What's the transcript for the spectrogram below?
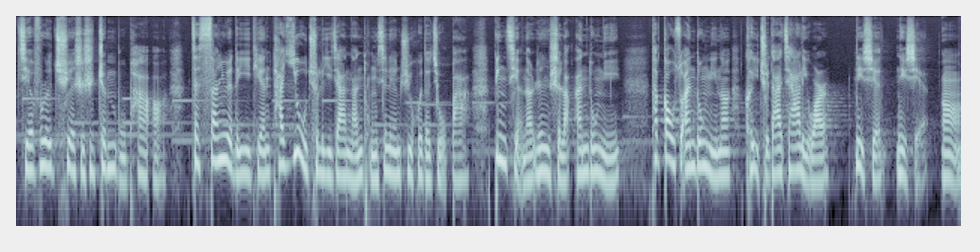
杰弗瑞确实是真不怕啊！在三月的一天，他又去了一家男同性恋聚会的酒吧，并且呢认识了安东尼。他告诉安东尼呢，可以去他家里玩那些那些，嗯，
